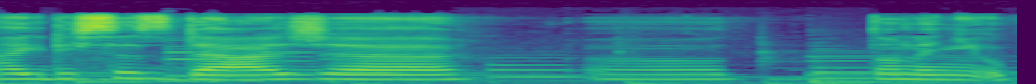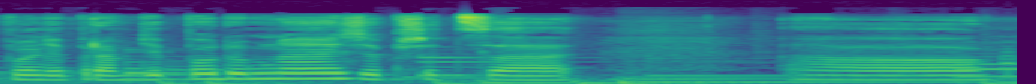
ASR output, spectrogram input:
a i když se zdá, že uh, to není úplně pravděpodobné, že přece uh,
